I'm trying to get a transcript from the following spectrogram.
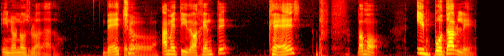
Y no nos lo ha dado. De hecho, Pero- ha metido a gente que es, vamos, impotable.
